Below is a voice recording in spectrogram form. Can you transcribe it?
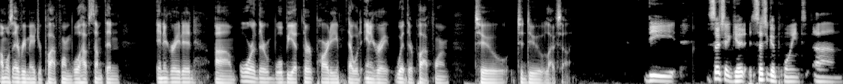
almost every major platform will have something integrated, um, or there will be a third party that would integrate with their platform to to do live selling. The such a good such a good point. Um,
